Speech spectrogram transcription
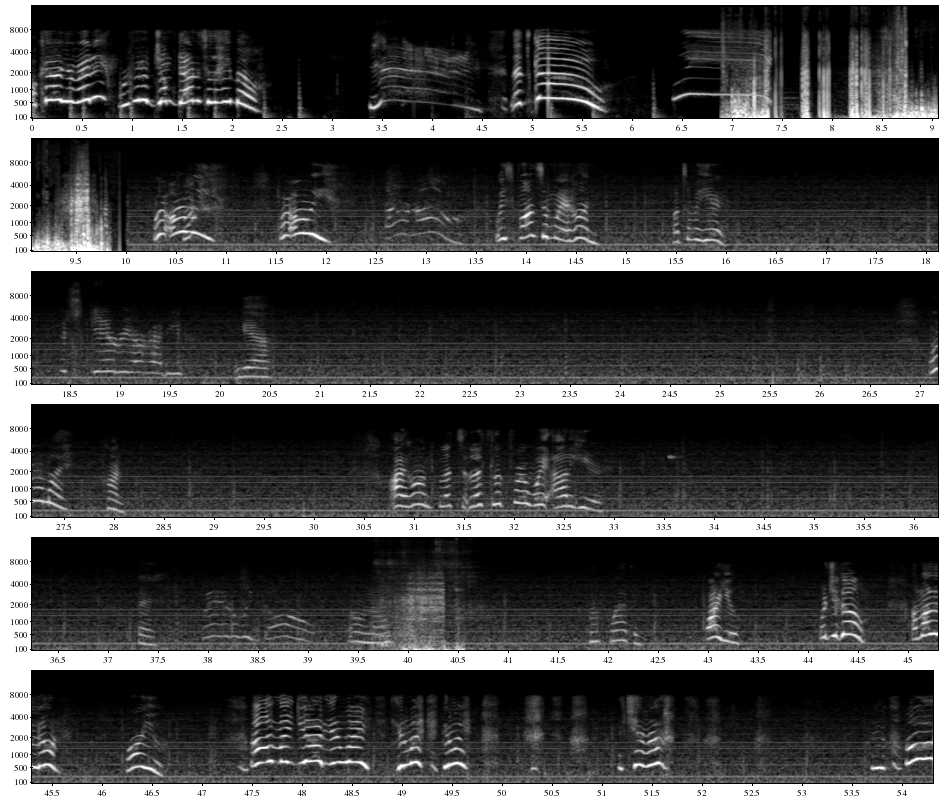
Okay, are you ready? We're gonna jump down into the hay bale. Yay! Let's go! Whee! Where are we? Where are we? I don't know. We spawned somewhere, hun. What's over here? It's scary already. Yeah. Where am I? Hun. Alright, hon, let's let's look for a way out of here. Okay. Where do we go? Oh no. Huh? What happened? Where are you? Where'd you go? I'm all alone. Where are you? Oh my god, get away! Get away! Get away! I can't run! Where are you? Oh!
